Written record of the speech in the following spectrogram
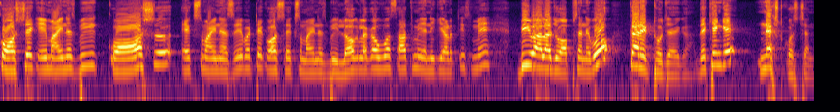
Cosec A minus B cos X minus A बटे cos X minus B log लगा हुआ साथ में, यानी कि अड़तीस में बी वाला जो ऑप्शन है वो करेक्ट हो जाएगा। देखेंगे नेक्स्ट क्वेश्चन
